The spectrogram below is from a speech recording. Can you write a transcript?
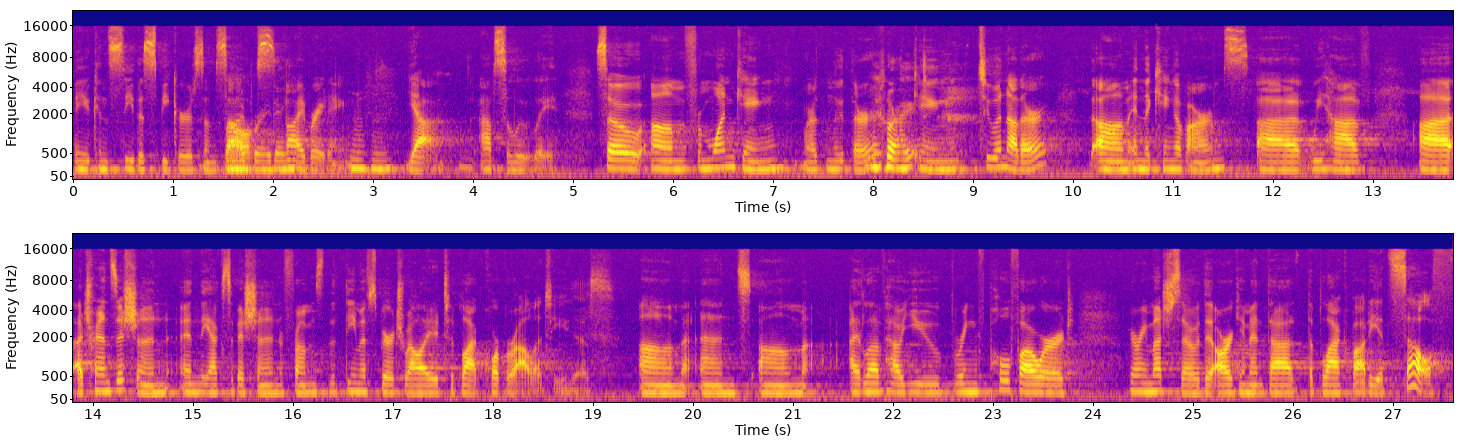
and you can see the speakers themselves Vibrating. vibrating. Mhm. Yeah, absolutely. So um, from one king, Martin Luther, Right. king, to another, um, in the King of Arms, uh, we have uh, a transition in the exhibition from the theme of spirituality to black corporality. Yes. Um, and um, I love how you bring pull forward very much so the argument that the black body itself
